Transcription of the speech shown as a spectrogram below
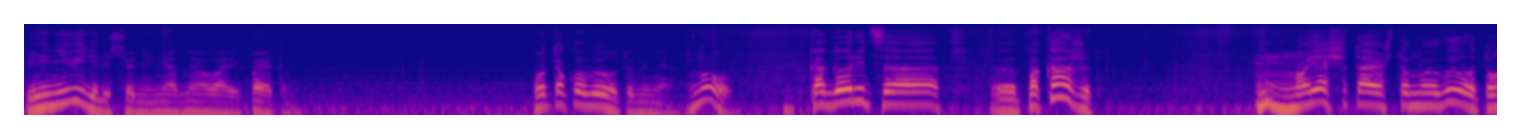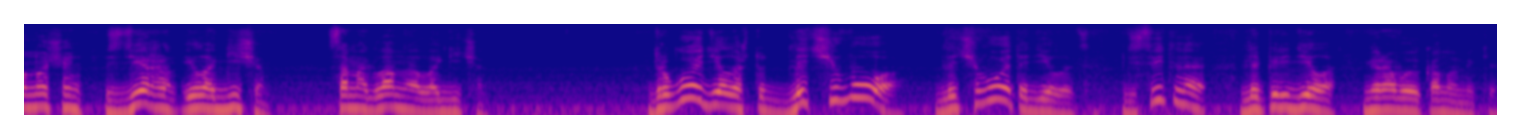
И не видели сегодня ни одной аварии, поэтому. Вот такой вывод у меня. Ну, как говорится, э, покажет. Но я считаю, что мой вывод, он очень сдержан и логичен. Самое главное, логичен. Другое дело, что для чего? Для чего это делается? Действительно для передела мировой экономики?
